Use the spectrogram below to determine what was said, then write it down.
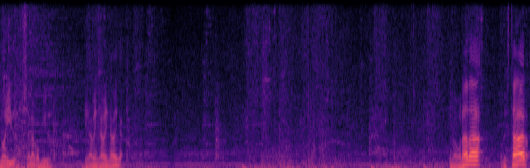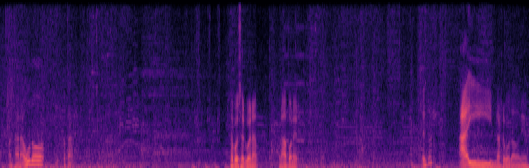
no ha ido, se la ha comido. Venga, venga, venga, venga. No hago nada. Molestar, matar a uno y explotar. Esta puede ser buena. Me la va a poner. ¿Dentro? ¡Ay! No ha rebotado bien.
